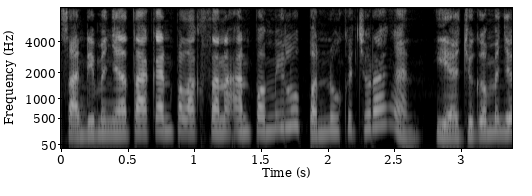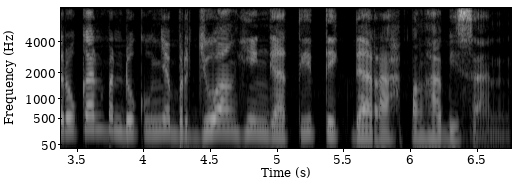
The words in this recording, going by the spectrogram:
Sandi menyatakan pelaksanaan pemilu penuh kecurangan. Ia juga menyerukan pendukungnya berjuang hingga titik darah penghabisan.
